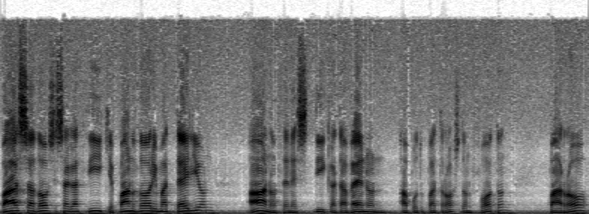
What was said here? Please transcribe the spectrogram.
πάσα δόσεις αγαθή και παν δόρημα τέλειων, άνωθεν εστί καταβαίνον από του πατρός των φώτων, παρό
